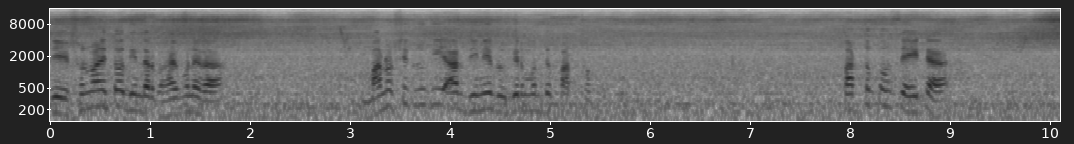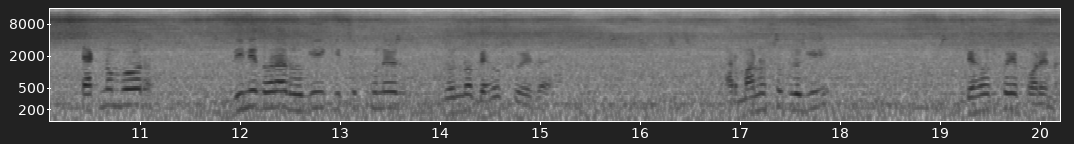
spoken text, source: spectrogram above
জি, সম্মানিত দিনদার ভাই বোনেরা, মানসিক রুগী আর জিনের রোগীর মধ্যে পার্থক্য পার্থক্য হচ্ছে এটা এক নম্বর, দিনে ধরা রোগী কিছুক্ষণের জন্য বেহুশ হয়ে যায়। আর মানসিক রোগী বেহুশ হয়ে পড়ে না।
